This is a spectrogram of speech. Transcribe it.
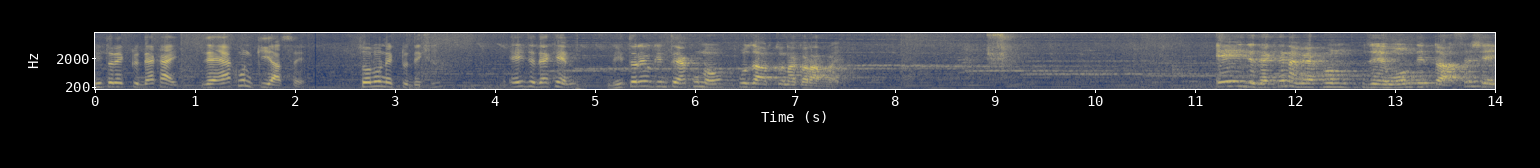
ভিতরে একটু দেখাই যে এখন কি আছে। চলুন একটু দেখি। এই যে দেখেন, ভিতরেও কিন্তু এখনও পূজা অর্চনা করা হয়। এই যে দেখেন, আমি এখন যে মন্দিরটা আছে, সেই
